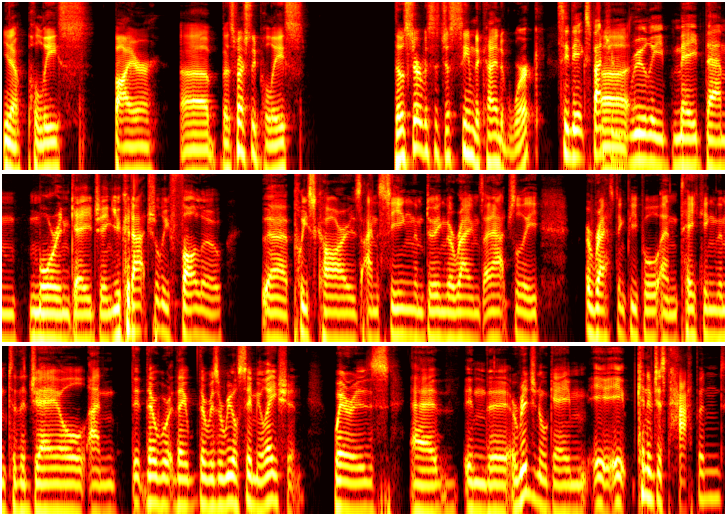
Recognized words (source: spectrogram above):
you know, police, fire, uh, but especially police. Those services just seemed to kind of work. See, the expansion Uh, really made them more engaging. You could actually follow uh, police cars and seeing them doing their rounds and actually arresting people and taking them to the jail. And th- there were they there was a real simulation. Whereas uh, in the original game, it, it kind of just happened.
